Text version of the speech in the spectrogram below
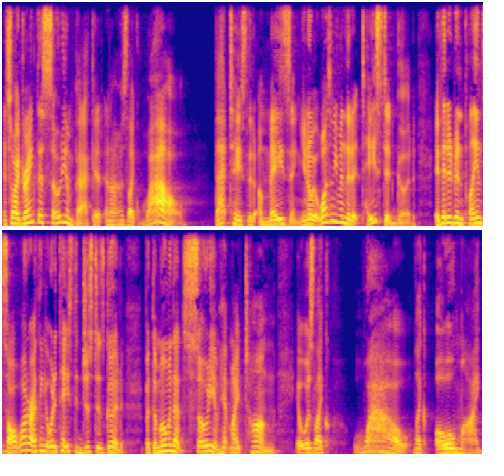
And so I drank this sodium packet, and I was like, Wow, that tasted amazing. You know, it wasn't even that it tasted good. If it had been plain salt water, I think it would have tasted just as good. But the moment that sodium hit my tongue, it was like, wow, like, oh my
